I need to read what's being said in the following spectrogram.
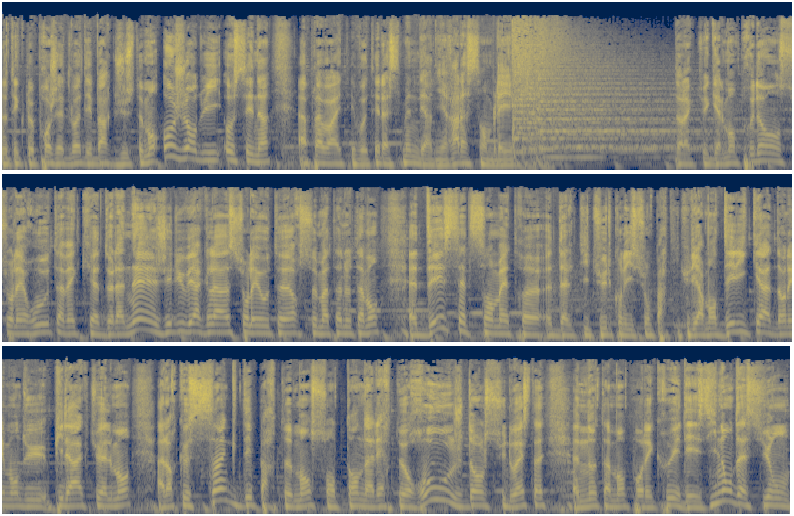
Notez que le projet de loi débarque justement aujourd'hui au Sénat après avoir été voté la semaine dernière à l'Assemblée. Dans l'actu également, prudence sur les routes avec de la neige et du verglas sur les hauteurs ce matin notamment dès 700 mètres d'altitude. Conditions particulièrement délicates dans les monts du Pila actuellement alors que cinq départements sont en alerte rouge dans le sud-ouest notamment pour les crues et des inondations.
